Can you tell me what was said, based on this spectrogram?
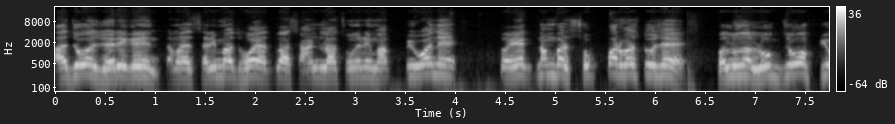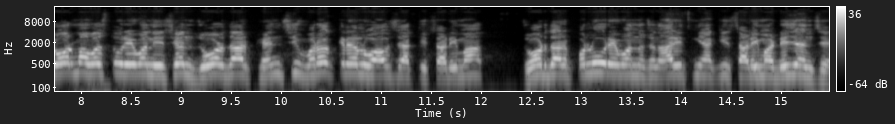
આ જુઓ ઝેરી ગ્રીન તમારે શરીરમાં હોય અથવા સાંડલા સુંદરીમાં આપવી હોય ને, તો એક નંબર સુપર વસ્તુ છે. પલ્લુનો લુક જુઓ પ્યોરમાં વસ્તુ રહેવાની છે અને જોરદાર ફેન્સી વર્ક કરેલું આવશે આખી સાડીમાં. જોરદાર પલ્લું રહેવાનું છે ને આ રીતની આખી સાડીમાં ડિઝાઇન છે.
